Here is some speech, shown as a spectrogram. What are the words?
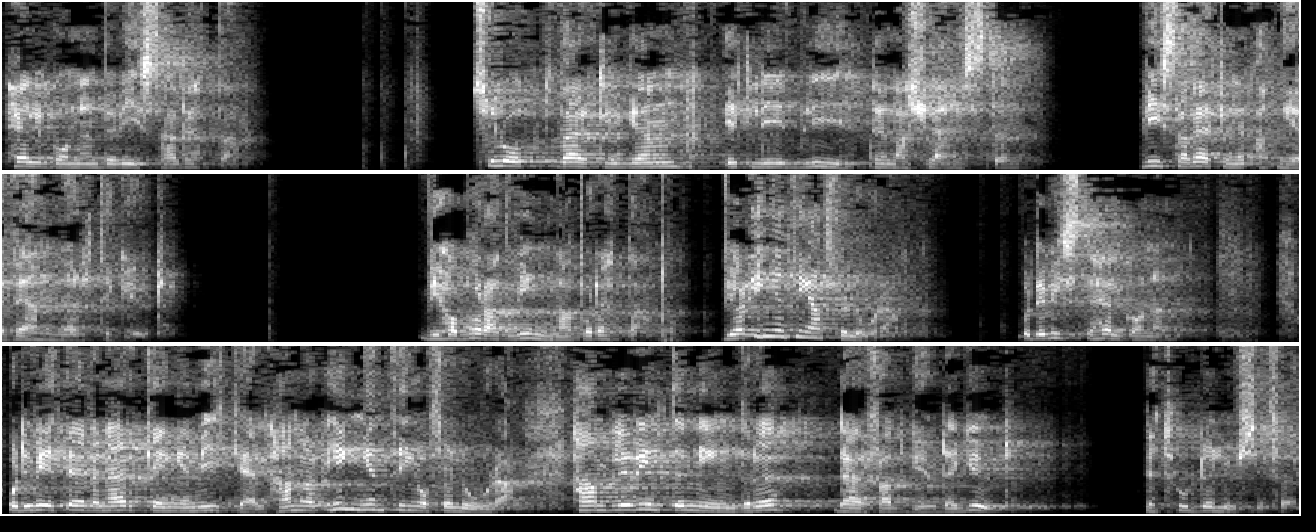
Helgonen bevisar detta. Så låt verkligen ert liv bli denna tjänsten. Visa verkligen att ni är vänner till Gud. Vi har bara att vinna på detta. Vi har ingenting att förlora. Och det visste helgonen. Och det vet även ärkeängeln Mikael. Han har ingenting att förlora. Han blir inte mindre därför att Gud är Gud. Det trodde Lucifer.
